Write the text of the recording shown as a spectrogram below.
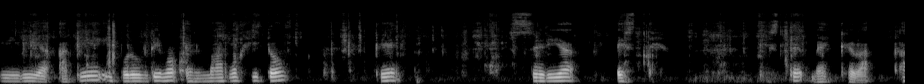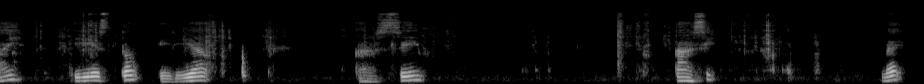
iría aquí. Y por último, el más rojito, que sería este. Este, ves que va ahí. Y esto iría así. Así. ¿Veis?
